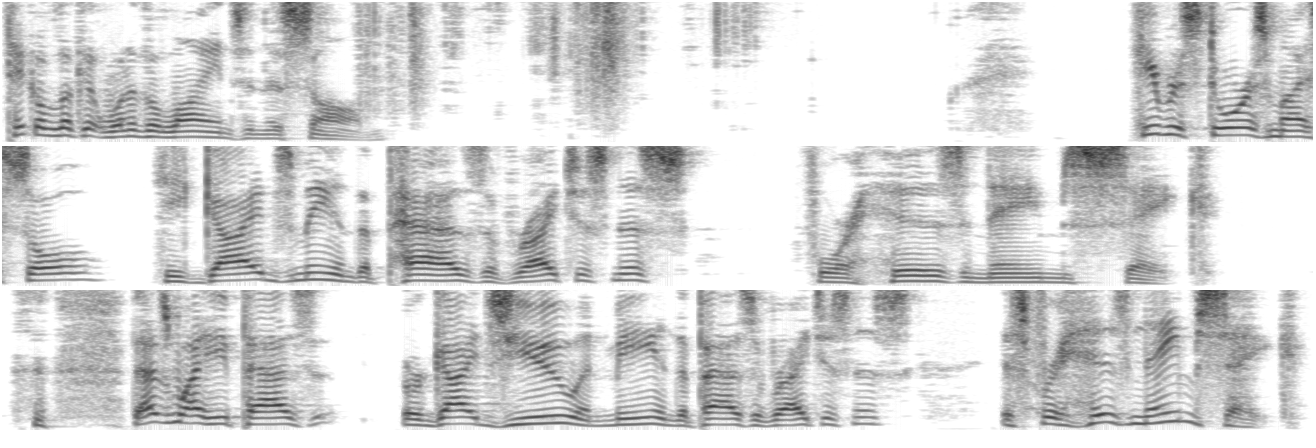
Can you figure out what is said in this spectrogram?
take a look at one of the lines in this psalm. He restores my soul. He guides me in the paths of righteousness for his name's sake. That's why he paths, or guides you and me in the paths of righteousness is for his name's sake.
